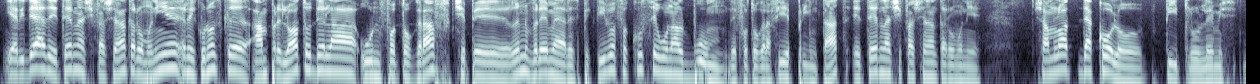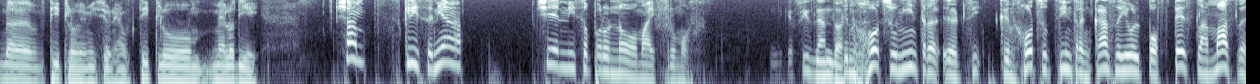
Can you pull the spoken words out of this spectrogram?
Iar ideea de Eterna și Fascinată Românie, recunosc că am preluat-o de la un fotograf ce pe, în vremea respectivă făcuse un album de fotografie printat, Eterna și Fascinată Românie. Și am luat de acolo titlul, emisi- uh, titlul emisiunii, auzi, titlul melodiei. Și am scris în ea ce ni s-a părut nouă mai frumos. Adică fiți de îndoasă. Când hoțul, intră, uh, ți, când hoțul ți intră în casă, eu îl poftesc la masă,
